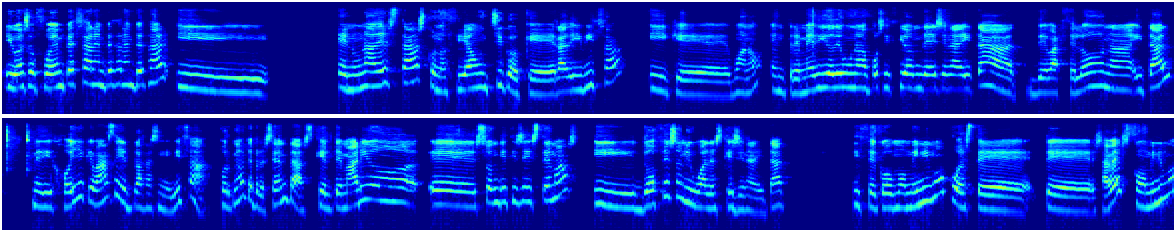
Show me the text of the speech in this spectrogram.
y eso fue empezar, empezar, empezar y en una de estas conocí a un chico que era de Ibiza y que, bueno, entre medio de una posición de Generalitat de Barcelona y tal, me dijo, oye, que van a salir plazas en Ibiza, ¿por qué no te presentas? Que el temario eh, son 16 temas y 12 son iguales que Generalitat. Dice, como mínimo, pues te, te ¿sabes? Como mínimo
